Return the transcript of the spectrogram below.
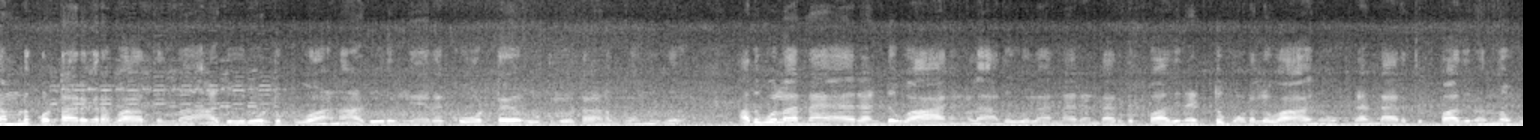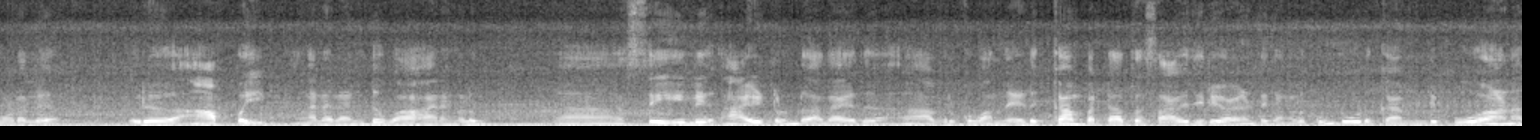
നമ്മൾ കൊട്ടാരക്കര ഭാഗത്തുനിന്ന് അടൂരോട്ട് പോവാണ്. അടൂരിൽ നേരെ കോട്ടയം റൂട്ടിലോട്ടാണ് പോകുന്നത്. അതുപോലെ തന്നെ രണ്ട് വാഹനങ്ങൾ അതുപോലെ തന്നെ രണ്ടായിരത്തി പതിനെട്ട് മോഡൽ വാഹനവും രണ്ടായിരത്തി പതിനൊന്ന് മോഡൽ ഒരു ആപ്പയും. അങ്ങനെ രണ്ട് വാഹനങ്ങളും സെയിൽ ആയിട്ടുണ്ട്. അതായത് അവർക്ക് വന്ന് എടുക്കാൻ പറ്റാത്ത സാഹചര്യമായതുകൊണ്ട് ഞങ്ങൾ കൊണ്ടുകൊടുക്കാൻ വേണ്ടി പോവുകയാണ്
